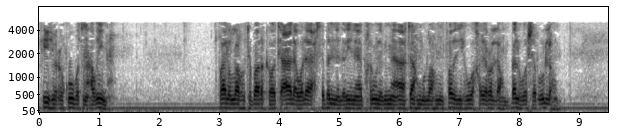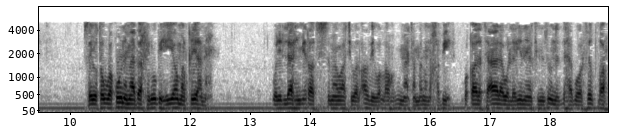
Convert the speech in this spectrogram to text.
فيه عقوبة عظيمة. قال الله تبارك وتعالى ولا يحسبن الذين يبخلون بما آتاهم الله من فضله هو خيرا لهم بل هو شر لهم. سيطوقون ما بخلوا به يوم القيامة. ولله ميراث السماوات والأرض والله بما تعملون خبير. وقال تعالى والذين يكنزون الذهب والفضة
